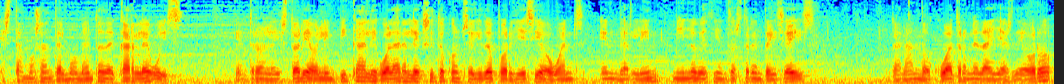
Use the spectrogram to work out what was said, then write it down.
Estamos ante el momento de Carl Lewis, que entró en la historia olímpica al igualar el éxito conseguido por Jesse Owens en Berlín 1936, ganando cuatro medallas de oro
